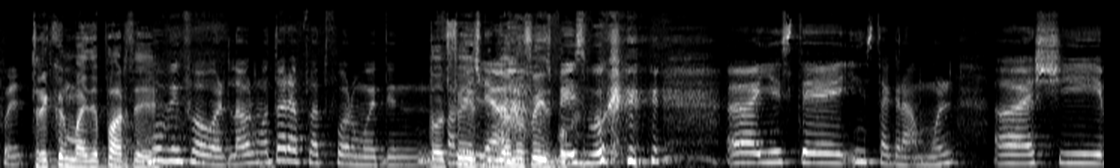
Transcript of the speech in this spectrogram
Cool. Trecând mai departe, Moving forward, la următoarea platformă din Tot familia Facebook, dar nu Facebook. Facebook uh, este Instagramul uh, și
